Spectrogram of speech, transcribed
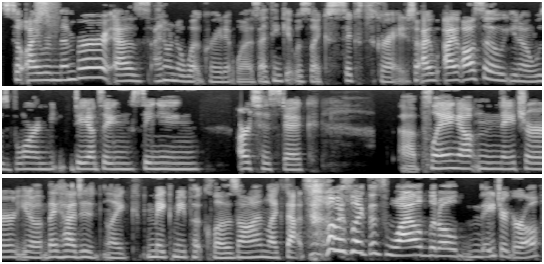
So I remember as I don't know what grade it was. I think it was like sixth grade. So I, I also, you know, was born dancing, singing, artistic, uh, playing out in nature. You know, they had to like make me put clothes on. Like that's I was like this wild little nature girl.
